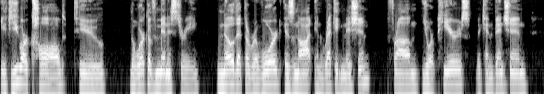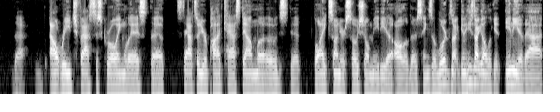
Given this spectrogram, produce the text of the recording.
if you are called to the work of ministry, know that the reward is not in recognition from your peers, the convention, the outreach fastest growing list, the stats on your podcast downloads, the likes on your social media, all of those things. The Lord's not going to, He's not going to look at any of that.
